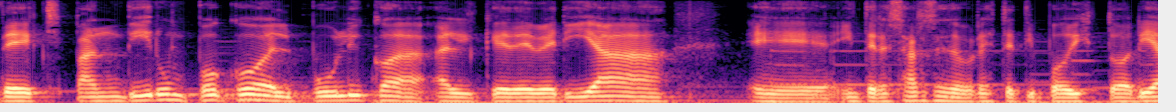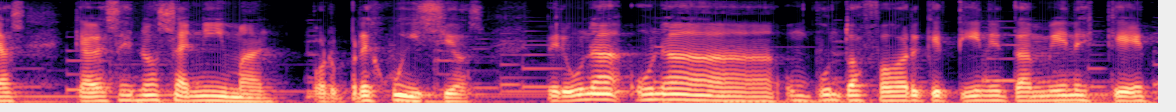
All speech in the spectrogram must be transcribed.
expandir un poco el público al que debería eh, interesarse sobre este tipo de historias, que a veces no se animan por prejuicios. Pero una, una, un punto a favor que tiene también es que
